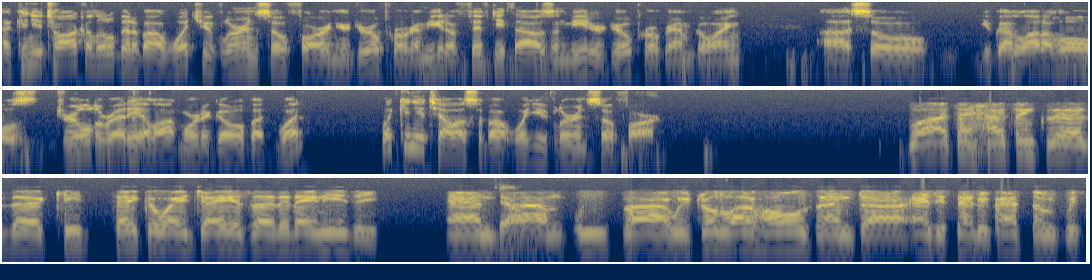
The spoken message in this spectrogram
Uh, can you talk a little bit about what you've learned so far in your drill program? You get a 50,000 meter drill program going, uh, so you've got a lot of holes drilled already, a lot more to go. But what what can you tell us about what you've learned so far? Well, I think I think the the key takeaway, Jay, is that it ain't easy, and yeah. um, we've uh, we've drilled a lot of holes, and uh, as you said, we've had some we've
